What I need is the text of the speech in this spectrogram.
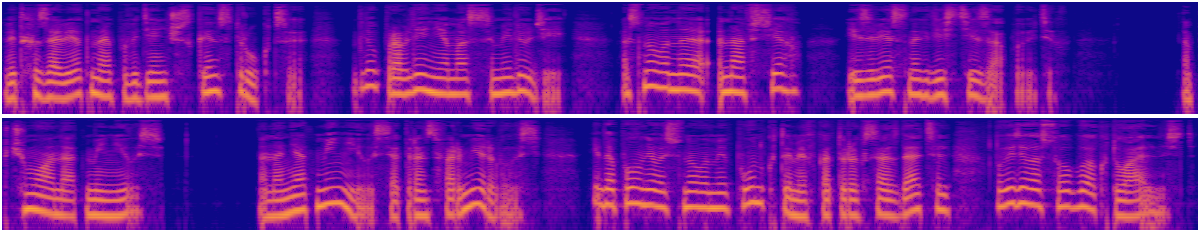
ветхозаветная поведенческая инструкция для управления массами людей, основанная на всех известных десяти заповедях. А почему она отменилась? Она не отменилась, а трансформировалась и дополнилась новыми пунктами, в которых создатель увидел особую актуальность.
